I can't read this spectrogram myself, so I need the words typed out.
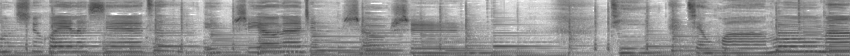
我学会了写字，于是有了这首诗。庭前花木马，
